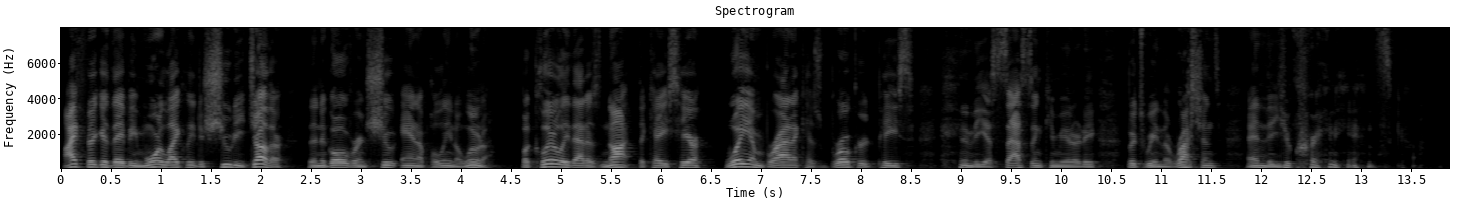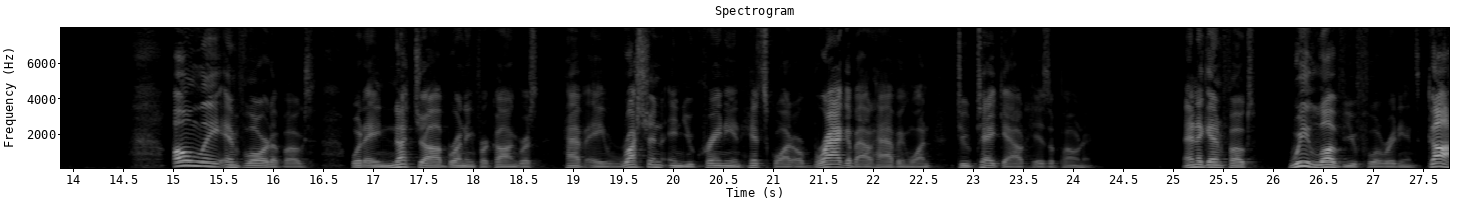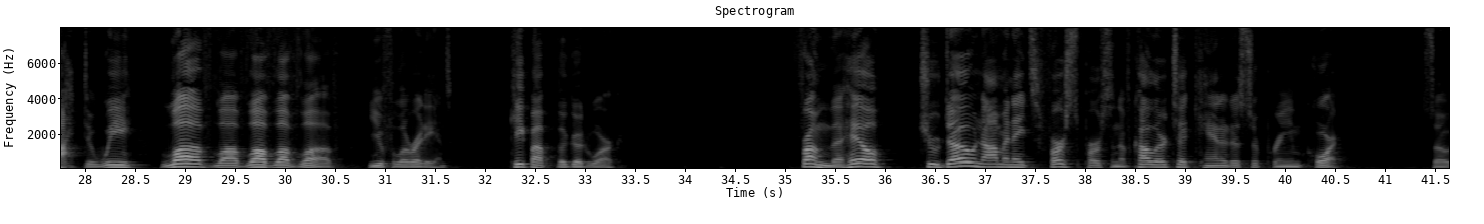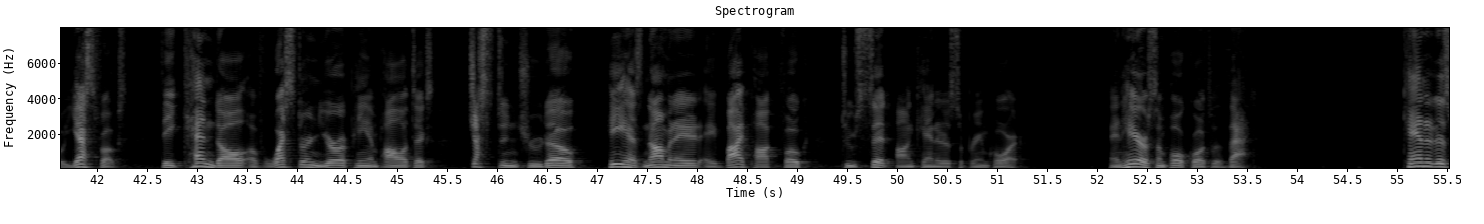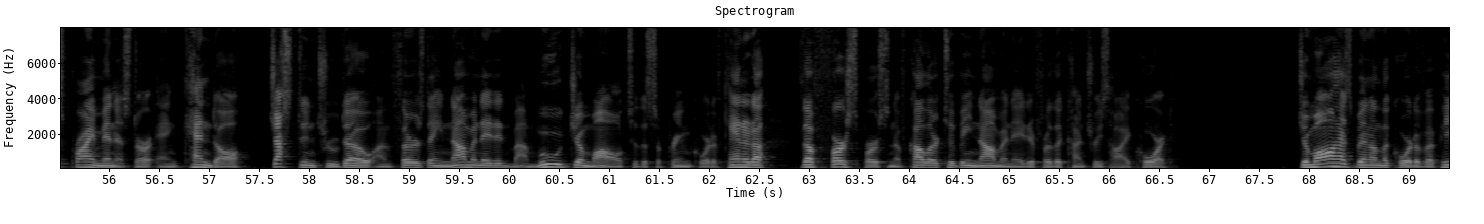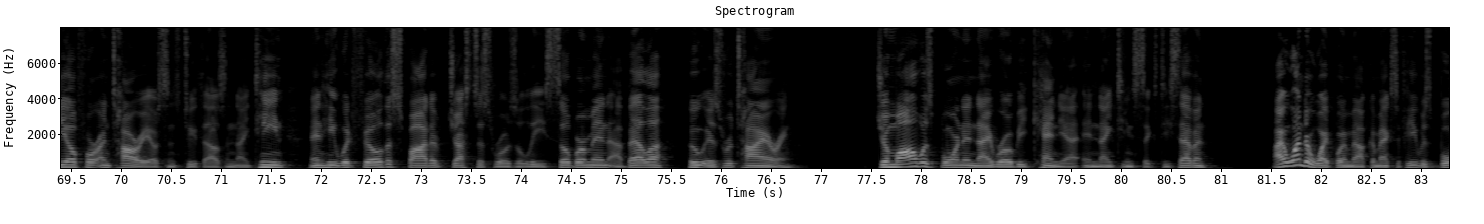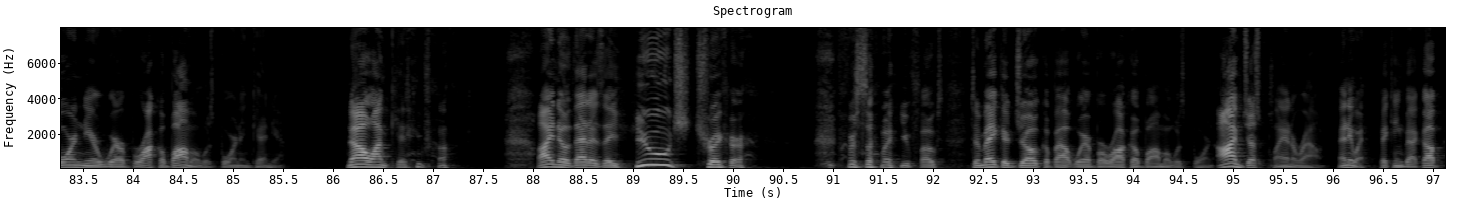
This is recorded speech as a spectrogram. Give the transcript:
I figured they'd be more likely to shoot each other than to go over and shoot Anna Paulina Luna. But clearly that is not the case here. William Braddock has brokered peace in the assassin community between the Russians and the Ukrainians. Only in Florida, folks, would a nut job running for Congress have a Russian and Ukrainian hit squad or brag about having one to take out his opponent. And again, folks, we love you Floridians. God, do we love, love, love, love, love you Floridians. Keep up the good work. From the Hill, Trudeau nominates first person of color to Canada's Supreme Court. So, yes, folks, the Ken doll of Western European politics, Justin Trudeau, he has nominated a BIPOC folk to sit on Canada's Supreme Court. And here are some pull quotes with that. Canada's Prime Minister and Ken doll, Justin Trudeau, on Thursday nominated Mahmoud Jamal to the Supreme Court of Canada, the first person of color to be nominated for the country's High Court. Jamal has been on the Court of Appeal for Ontario since 2019, and he would fill the spot of Justice Rosalie Silberman Abella, who is retiring. Jamal was born in Nairobi, Kenya in 1967. I wonder, White Boy Malcolm X, if he was born near where Barack Obama was born in Kenya. No, I'm kidding, folks. I know that is a huge trigger for some of you folks to make a joke about where Barack Obama was born. I'm just playing around. Anyway, picking back up,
